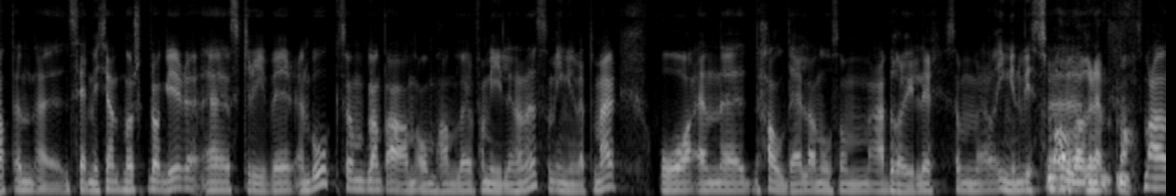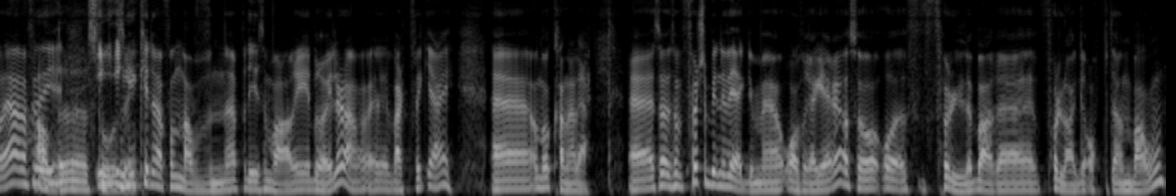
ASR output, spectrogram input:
At en eh, semikjent norsk blogger eh, skriver en bok som bl.a. omhandler familien hennes, som ingen vet om er, og en eh, halvdel av noe som er broiler. Som ingen visste Som alle har glemt nå. Som ja, for, ingen, kunne i hvert fall navnet på de som var i broiler, da. I hvert fall ikke jeg. Eh, og nå kan jeg det. Eh, så, så Først så begynner VG med å overreagere, og så følger bare forlaget opp den ballen.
